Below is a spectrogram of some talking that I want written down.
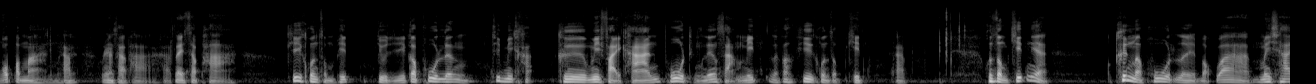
งบประมาณครับในนะคสรับภาครับในสภาที่คุณสมพิษอยู่ดีๆก็พูดเรื่องที่มีข่า คือมีฝ่ายค้านพูดถึงเรื่องสามมิตร แล้วก็ชื่อคุณสมคิดครับ คุณสมคิดเนี่ยขึ้นมาพูดเลยบอกว่าไม่ใช่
